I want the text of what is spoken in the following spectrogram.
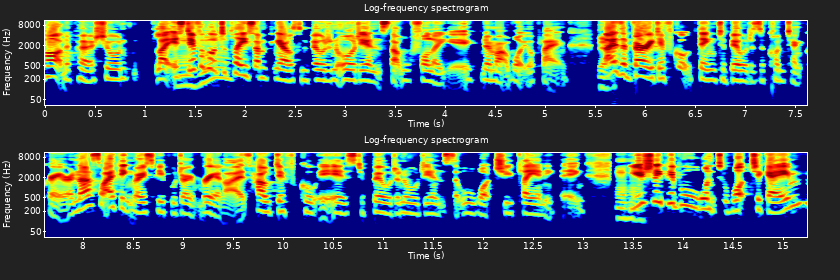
partner push, you're like it's difficult to Mhm. play something else and build an audience that will follow you no matter what you're playing. Yeah. That is a very difficult thing to build as a content creator, and that's what I think most people don't realize how difficult it is to build an audience that will watch you play anything. Mhm. Usually, people will want to watch a game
